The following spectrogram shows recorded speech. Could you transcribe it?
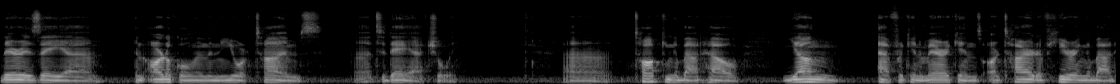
There is a uh, an article in the New York Times uh, today, actually, uh, talking about how young African Americans are tired of hearing about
